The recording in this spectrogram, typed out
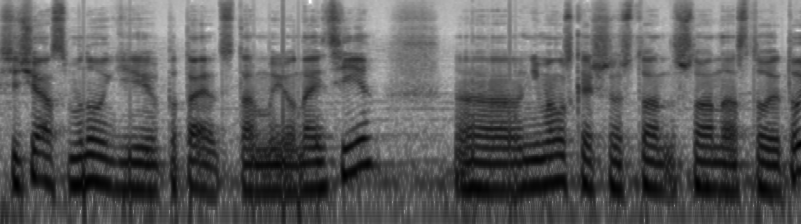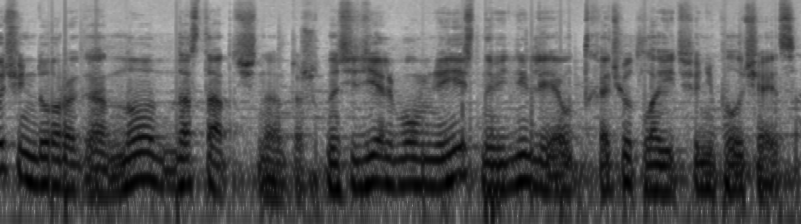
сейчас многие пытаются там ее найти. Э, Не могу сказать, что, что, она стоит очень дорого, но достаточно. Потому что на CD альбом у меня есть, на виниле я вот хочу отловить, все не получается.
